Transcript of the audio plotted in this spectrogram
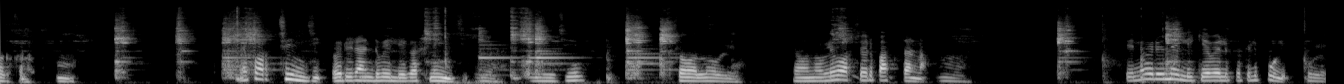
കൊടുക്കണം. പിന്നെ കുറച്ച് ഇഞ്ചി ഒരു രണ്ട് വലിയ കഷ്ണം ഇഞ്ചി. ഇഞ്ചി ചോന്നുള്ളി ചോന്നുള്ളി ചുവന്നുള്ളി കുറച്ചൊരു പത്തെണ്ണം. പിന്നെ ഒരു നെല്ലിക്ക വലുപ്പത്തിൽ പുളി. പുളി.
